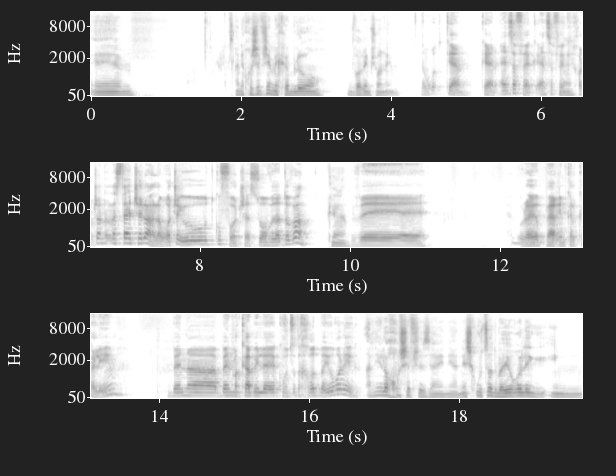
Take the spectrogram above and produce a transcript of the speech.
אמ, אני חושב שהם יקבלו דברים שונים. למרות, כן, כן, אין ספק, אין ספק. כן. יכול להיות שהנהלה עשתה את שלה, למרות שהיו תקופות שעשו עבודה טובה. כן. ואולי פערים כלכליים בין, ה... בין מכבי לקבוצות אחרות ביורוליג? אני לא חושב שזה העניין. יש קבוצות ביורוליג עם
